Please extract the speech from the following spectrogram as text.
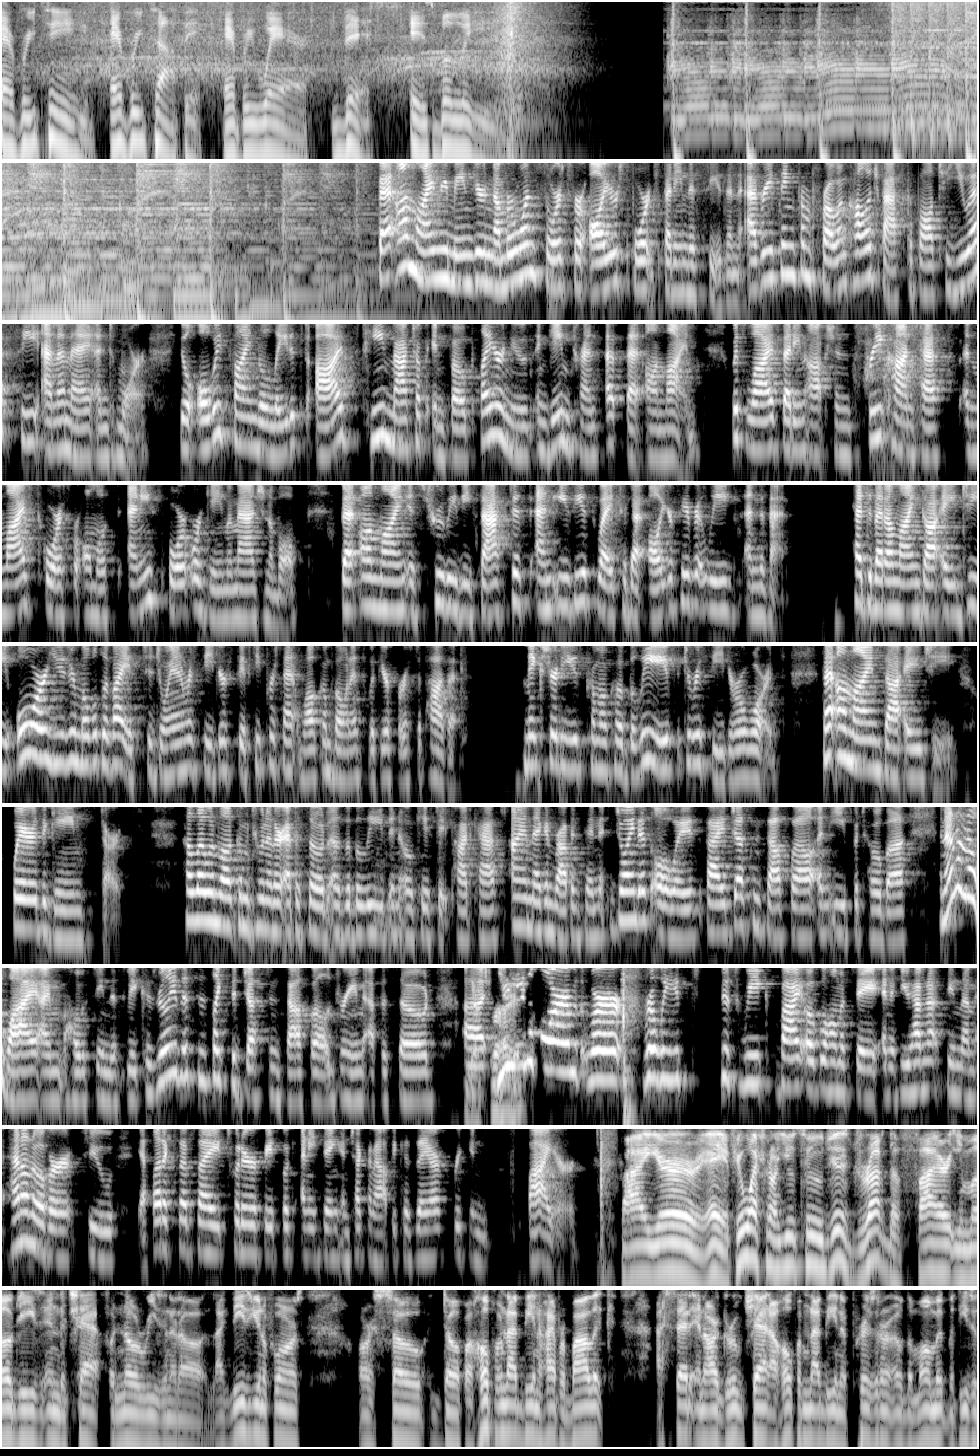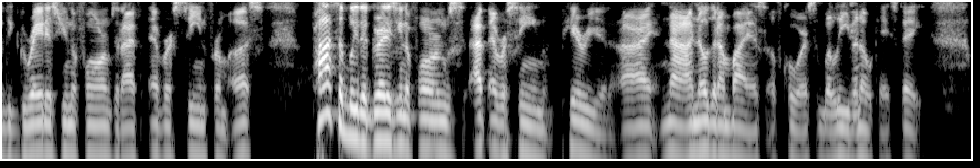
Every team, every topic, everywhere. This is Believe. BetOnline remains your number one source for all your sports betting this season. Everything from pro and college basketball to UFC, MMA, and more. You'll always find the latest odds, team matchup info, player news, and game trends at BetOnline. With live betting options, free contests, and live scores for almost any sport or game imaginable. BetOnline is truly the fastest and easiest way to bet all your favorite leagues and events. Head to betonline.ag or use your mobile device to join and receive your 50% welcome bonus with your first deposit. Make sure to use promo code BELIEVE to receive your rewards. betonline.ag, where the game starts. Hello and welcome to another episode of the Believe in OK State podcast. I am Meghan Robinson, joined as always by Justin Southwell and Yves Batoba. And I don't know why I'm hosting this week because really this is like the Justin Southwell dream episode. Uh, right. New uniforms were released this week by Oklahoma State. And if you have not seen them, head on over to the Athletics website, Twitter, Facebook, anything, and check them out because they are freaking fire. Fire. Hey, if you're watching on YouTube, just drop the fire emojis in the chat for no reason at all. Like these uniforms are so dope. I hope I'm not being hyperbolic. I said in our group chat, I hope I'm not being a prisoner of the moment, but these are the greatest uniforms that I've ever seen from us. Possibly the greatest uniforms I've ever seen, period. All right. Now, I know that I'm biased, of course, believe in OK State.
